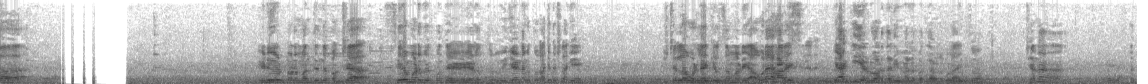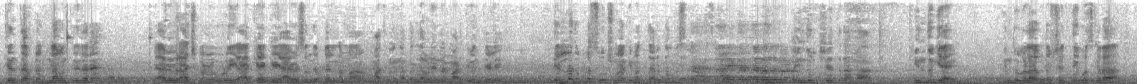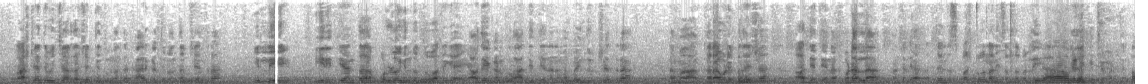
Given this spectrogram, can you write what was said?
ಯಡಿಯೂರಪ್ಪನವರ ಮಂತ್ರಿಯಿಂದ ಪಕ್ಷ ಸೇವೆ ಮಾಡಬೇಕು ಅಂತ ಹೇಳುತ್ತರು ವಿಜಯನಗರ ರಾಜ್ಯಾಧ್ಯಕ್ಷರಾಗಿ ಇಷ್ಟೆಲ್ಲ ಒಳ್ಳೆ ಕೆಲಸ ಮಾಡಿ ಅವರೇ ಹಾರೈಸಿದ್ದಾರೆ. ಯಾಕೆ ಈ ಎರಡು ವಾರದಲ್ಲಿ ಇವೆಲ್ಲ ಬದಲಾವಣೆಗಳಾಯಿತು ಜನ ಅತ್ಯಂತ ಪ್ರಜ್ಞಾವಂತರಿದ್ದಾರೆ. ಯಾವ್ಯಾವ ರಾಜಕಾರಣಿಗಳು ಯಾಕೆ ಯಾಕೆ ಯಾವ್ಯಾವ ಸಂದರ್ಭದಲ್ಲಿ ನಮ್ಮ ಮಾತುಗಳನ್ನ ಬದಲಾವಣೆಯನ್ನ ಮಾಡ್ತೀವಿ ಅಂತೇಳಿ ಇದೆಲ್ಲದೂ ಕೂಡ ಸೂಕ್ಷ್ಮವಾಗಿ ಮತದಾರರು ಗಮನಿಸ್ತಾರೆ. ಬೈಂದೂರು ಕ್ಷೇತ್ರ ನಮ್ಮ ಹಿಂದೂಗೆ ಹಿಂದೂಗಳ ಒಂದು ಶಕ್ತಿಗೋಸ್ಕರ ರಾಷ್ಟ್ರೀಯತೆ ವಿಚಾರದ ಶಕ್ತಿ ತುಂಬಂತ ಕಾರ್ಯಕರ್ತರುವಂತಹ ಕ್ಷೇತ್ರ. ಇಲ್ಲಿ ಈ ರೀತಿಯಂತ ಪೊಳ್ಳು ಹಿಂದುತ್ವವಾದಿಗೆ ಯಾವುದೇ ಕಾರಣಕ್ಕೂ ಆದ್ಯತೆಯನ್ನು ನಮ್ಮ ಬೈಂದೂರು ಕ್ಷೇತ್ರ ನಮ್ಮ ಕರಾವಳಿ ಪ್ರದೇಶ ಆದ್ಯತೆಯನ್ನ ಕೊಡಲ್ಲ ಅಂತೇಳಿ ಅತ್ಯಂತ ಸ್ಪಷ್ಟವಾಗಿ ನಾನು ಈ ಸಂದರ್ಭದಲ್ಲಿ ಹೇಳಕ್ಕೆ ಇಚ್ಛೆ ಮಾಡ್ತೇನೆ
